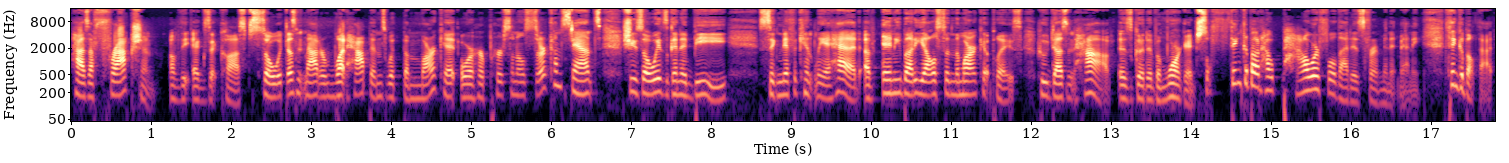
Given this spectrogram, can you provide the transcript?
has a fraction of the exit cost. So it doesn't matter what happens with the market or her personal circumstance. She's always going to be significantly ahead of anybody else in the marketplace who doesn't have as good of a mortgage. So think about how powerful that is for a minute, Manny. Think about that.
